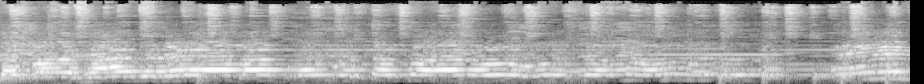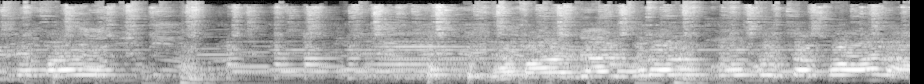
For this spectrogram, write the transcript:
लमा जागरा बापू तपारो लमा ए लमा लमा जागरा बापू तपारा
